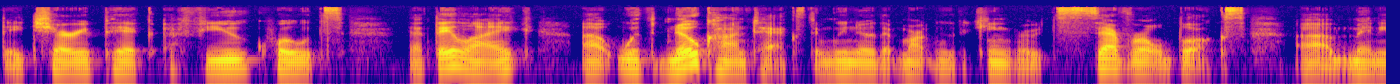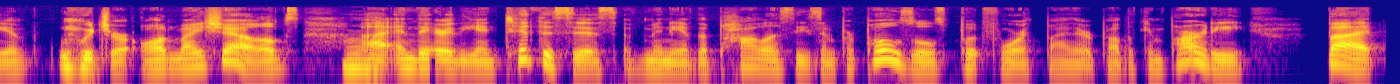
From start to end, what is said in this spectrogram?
they cherry pick a few quotes that they like uh, with no context. And we know that Martin Luther King wrote several books, uh, many of which are on my shelves, hmm. uh, and they are the antithesis of many of the policies and proposals put forth by the Republican Party. But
